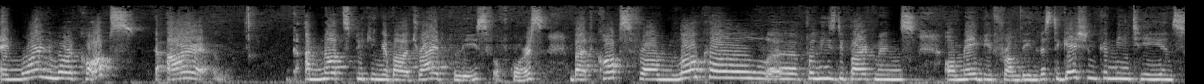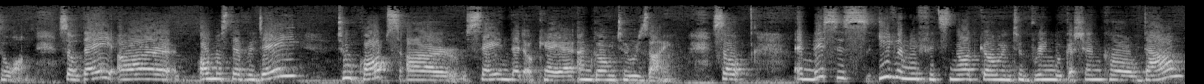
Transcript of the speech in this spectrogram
And more and more cops are I'm not speaking about riot police, of course, but cops from local uh, police departments or maybe from the investigation committee and so on. So they are almost every day. Two cops are saying that okay, I'm going to resign. So, and this is even if it's not going to bring Lukashenko down,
